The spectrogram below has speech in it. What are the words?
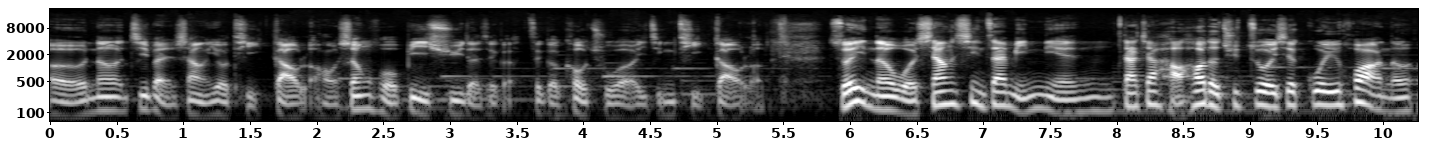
额呢，基本上又提高了哦，生活必须的这个这个扣除额已经提高了。所以呢，我相信在明年大家好好的去做一些规划呢，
